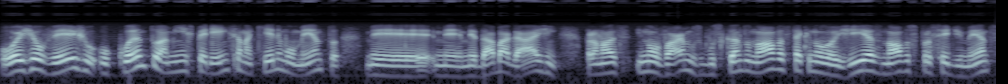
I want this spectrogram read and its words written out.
Hoje eu vejo o quanto a minha experiência naquele momento me, me, me dá bagagem para nós inovarmos buscando novas tecnologias, novos procedimentos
